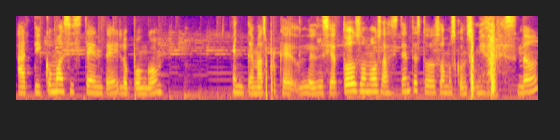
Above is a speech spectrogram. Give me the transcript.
A ti como asistente, y lo pongo en temas porque les decía, todos somos asistentes, todos somos consumidores, ¿no?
